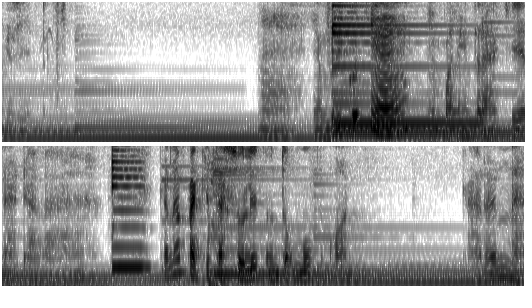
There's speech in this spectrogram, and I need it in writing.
ke situ. Nah yang berikutnya yang paling terakhir adalah kenapa kita sulit untuk move on? Karena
